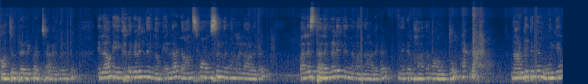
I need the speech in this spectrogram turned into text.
കോണ്ടംപററി പഠിച്ച ആളുകളുണ്ട്. എല്ലാ മേഖലകളിൽ നിന്നും എല്ലാ ഡാൻസ് ഫോംസിൽ നിന്നുമുള്ള ആളുകൾ പല സ്ഥലങ്ങളിൽ നിന്ന് വന്ന ആളുകൾ ഇതിന്റെ ഭാഗമാവുമ്പോൾ നാട്യത്തിന്റെ മൂല്യം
